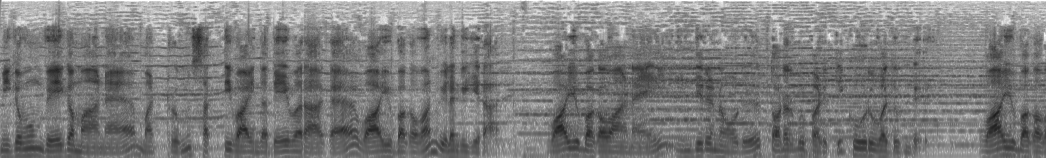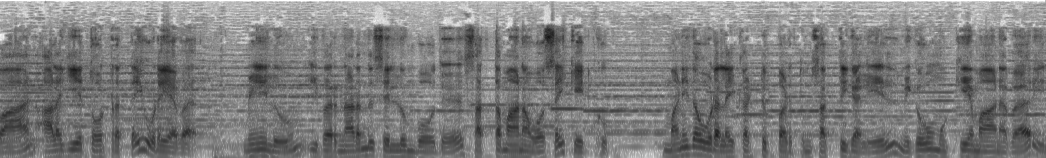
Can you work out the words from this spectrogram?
மிகவும் வேகமான மற்றும் சக்தி வாய்ந்த தேவராக வாயு பகவான் விளங்குகிறார். வாயு பகவானை இந்திரனோடு தொடர்பு படுத்தி கூறுவதுண்டு. வாயு பகவான் அழகிய தோற்றத்தை உடையவர். மேலும் இவர் நடந்து செல்லும்போது சத்தமான ஓசை கேட்கும். மனித உடலை கட்டுப்படுத்தும் சக்திகளில் மிகவும் முக்கியமானவர் இந்த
